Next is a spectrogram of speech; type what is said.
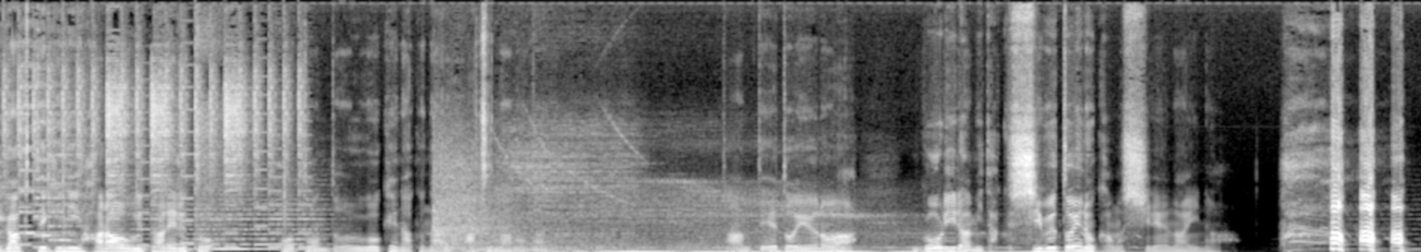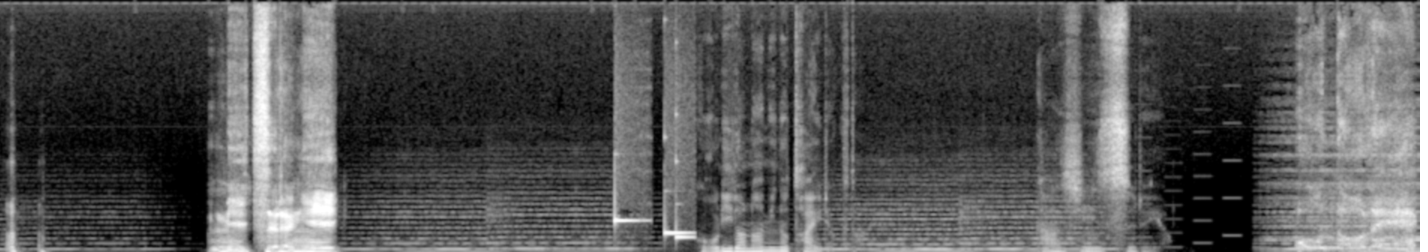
医学的に腹を打たれるとほとんど動けなくなるはずなのだ探偵というのはゴリラみたくしぶといのかもしれないな。ミツルギゴリラ並みの体力だね。感心するよ。おのれ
